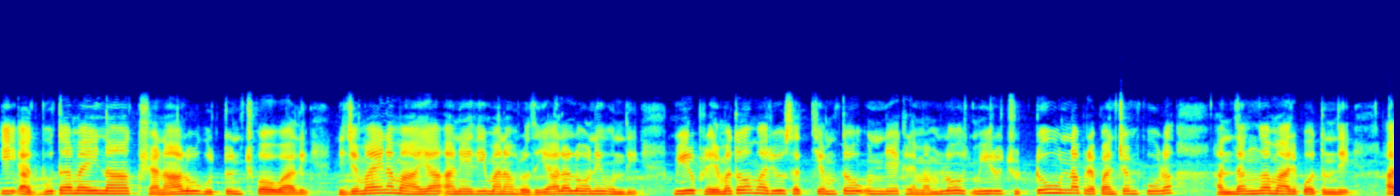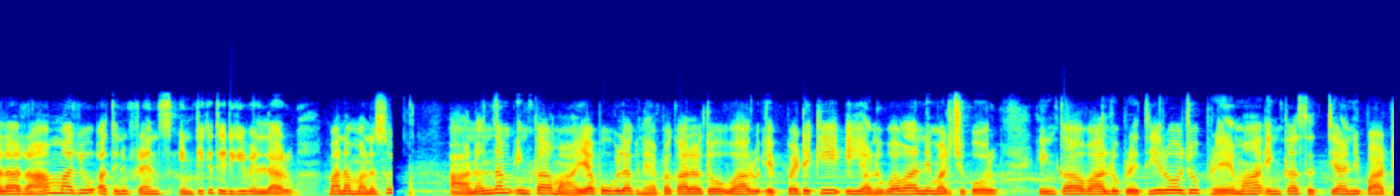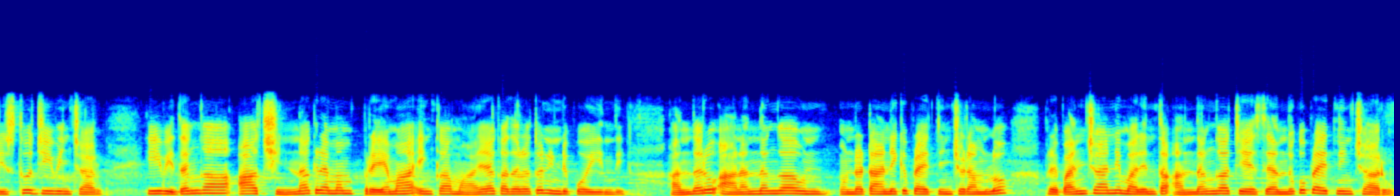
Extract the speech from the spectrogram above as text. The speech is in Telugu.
ఈ అద్భుతమైన క్షణాలు గుర్తుంచుకోవాలి. నిజమైన మాయ అనేది మన హృదయాలలోనే ఉంది. మీరు ప్రేమతో మరియు సత్యంతో ఉండే క్రమంలో మీరు చుట్టూ ఉన్న ప్రపంచం కూడా అందంగా మారిపోతుంది. అలా రామ్ మరియు అతని ఫ్రెండ్స్ ఇంటికి తిరిగి వెళ్ళారు. మన మనసు ఆనందం ఇంకా మాయా పువ్వుల జ్ఞాపకాలతో వారు ఎప్పటికీ ఈ అనుభవాన్ని మర్చిపోరు ఇంకా వాళ్ళు ప్రతిరోజు ప్రేమ ఇంకా సత్యాన్ని పాటిస్తూ జీవించారు. ఈ విధంగా ఆ చిన్న క్రమం ప్రేమ ఇంకా మాయా కథలతో నిండిపోయింది. అందరూ ఆనందంగా ఉండటానికి ప్రయత్నించడంలో ప్రపంచాన్ని మరింత అందంగా చేసేందుకు ప్రయత్నించారు.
